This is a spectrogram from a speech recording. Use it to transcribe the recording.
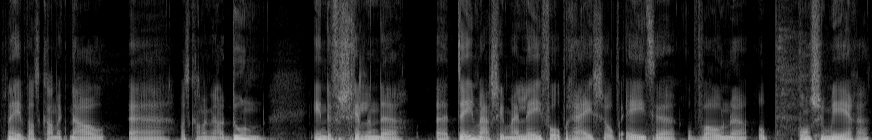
Van hey, wat kan ik nou, uh, wat kan ik nou doen in de verschillende uh, thema's in mijn leven, op reizen, op eten, op wonen, op consumeren.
